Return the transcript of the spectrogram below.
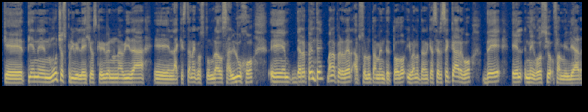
que tienen muchos privilegios, que viven una vida eh, en la que están acostumbrados al lujo, eh, de repente van a perder absolutamente todo y van a tener que hacerse cargo de negocio familiar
